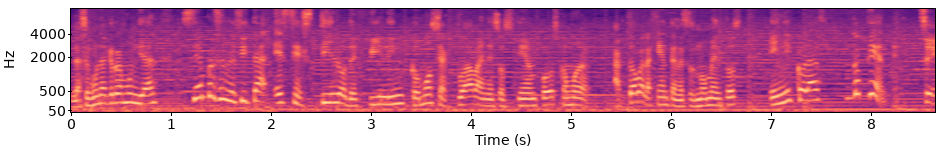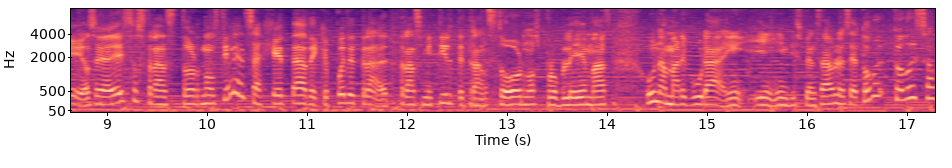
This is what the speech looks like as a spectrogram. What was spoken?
la Segunda Guerra Mundial, siempre se necesita ese estilo de feeling, cómo se actuaba en esos tiempos, cómo actuaba la gente en esos momentos. Y Nicolás lo tiene. Sí, o sea, esos trastornos tienen esa jeta de que puede tra transmitirte trastornos, problemas, una amargura indispensable. O sea, todo, todo eso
